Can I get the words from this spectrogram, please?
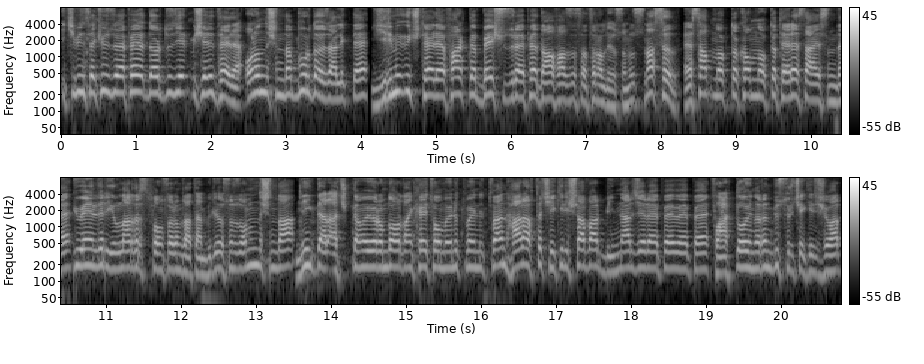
2800 RP 477 TL. Onun dışında burada özellikle 23 TL farklı 500 RP daha fazla satın alıyorsunuz. Nasıl? Hesap.com.tr sayesinde güvenilir yıllardır sponsorum zaten biliyorsunuz. Onun dışında linkler açıklama yorumda oradan kayıt olmayı unutmayın lütfen. Her hafta çekilişler var. Binlerce RP, VP. Farklı oyunların bir sürü çekilişi var.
